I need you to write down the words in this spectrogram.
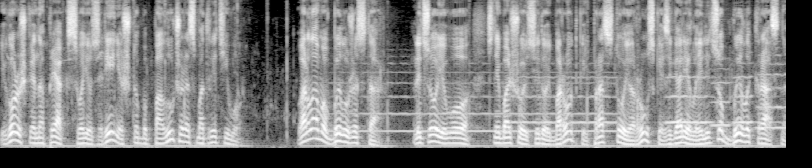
Егорушка напряг свое зрение, чтобы получше рассмотреть его. Варламов был уже стар. Лицо его с небольшой седой бородкой, простое русское загорелое лицо было красно,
